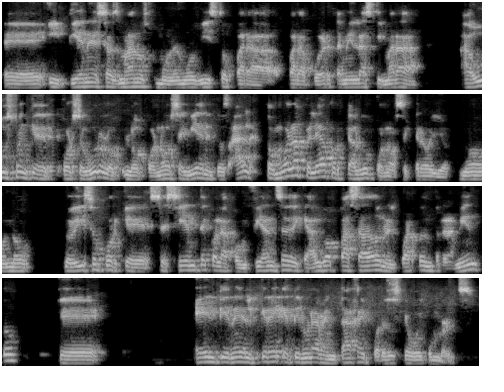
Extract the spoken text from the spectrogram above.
eh, y tiene esas manos, como lo hemos visto, para, para poder también lastimar a, a Usman, que por seguro lo, lo conoce bien. Entonces, tomó la pelea porque algo conoce, creo yo. No, no, lo hizo porque se siente con la confianza de que algo ha pasado en el cuarto de entrenamiento, que él tiene, él cree que tiene una ventaja y por eso es que voy con Burns.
